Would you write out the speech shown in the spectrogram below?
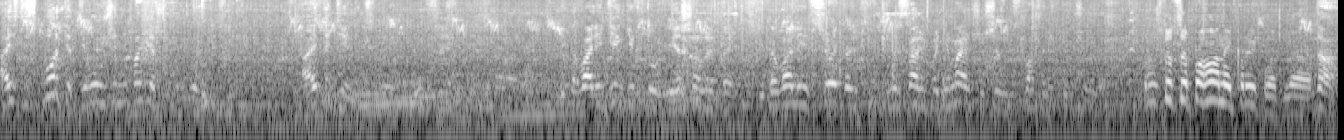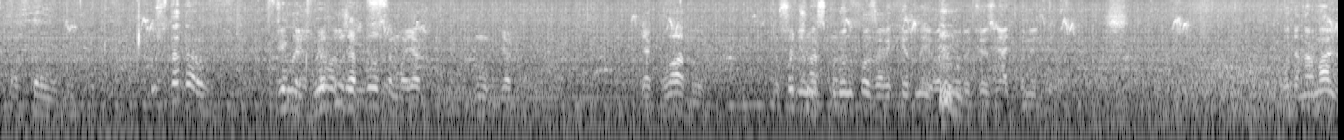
А если спортят, его уже не повешают в другом месте. А это денег стоит. И давали деньги, кто вешал это, и давали все это. Мы сами понимаем, что сейчас бесплатно не получили. Просто це поганий приклад для Да. Ну что делаешь Ми вывод. дуже просимо, як, ну, як, як владу. Сьогодні у нас Комунхо за вихідний, вони будуть його зняти в понеділок. Буде нормально?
